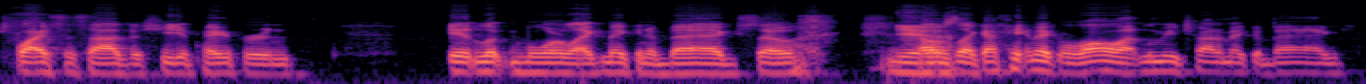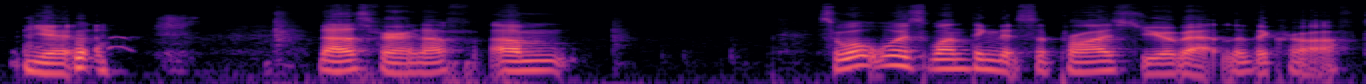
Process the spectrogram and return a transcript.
twice the size of a sheet of paper, and it looked more like making a bag. So Yeah. I was like, I can't make a wallet. Let me try to make a bag. yeah. No, that's fair enough. Um. So, what was one thing that surprised you about leathercraft?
